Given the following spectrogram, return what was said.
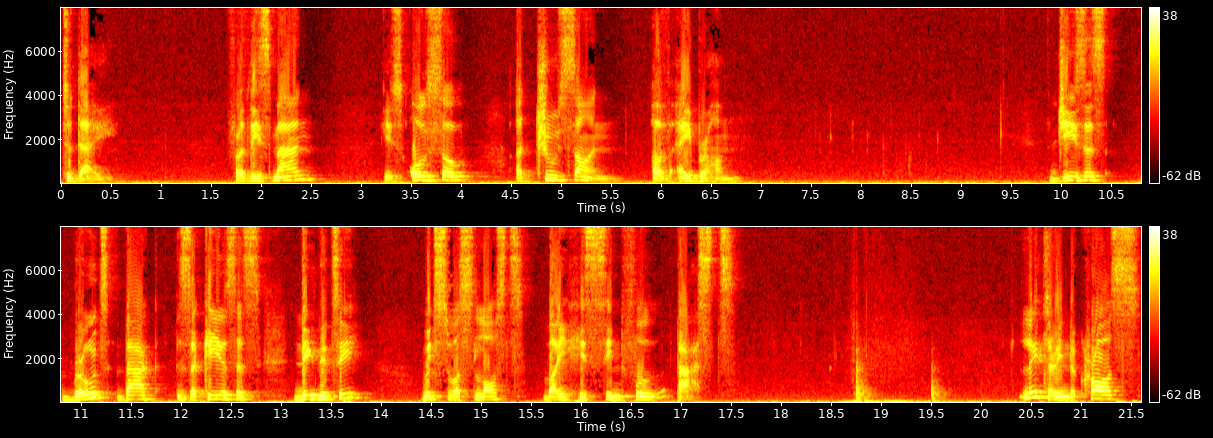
today. For this man is also a true son of Abraham. Jesus brought back Zacchaeus' dignity, which was lost by his sinful past. Later in the cross,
